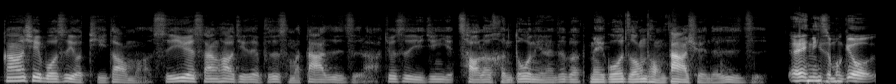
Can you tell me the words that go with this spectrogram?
刚刚谢博士有提到嘛，十一月三号其实也不是什么大日子啦，就是已经也吵了很多年的这个美国总统大选的日子。哎，你怎么给我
